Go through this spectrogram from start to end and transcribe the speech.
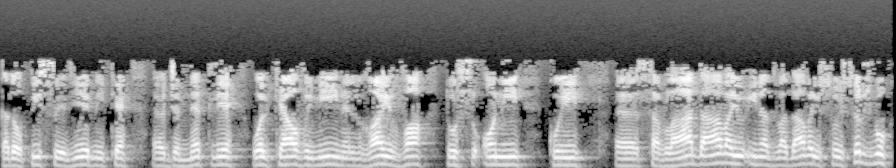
kada opisuje vjernike e, džennetlije, to su oni koji e, savladavaju i nadvladavaju svoju srđbu,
